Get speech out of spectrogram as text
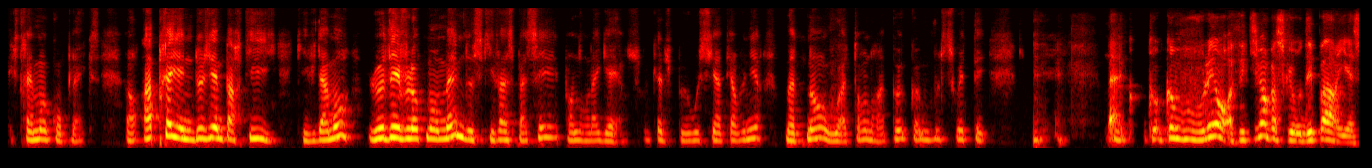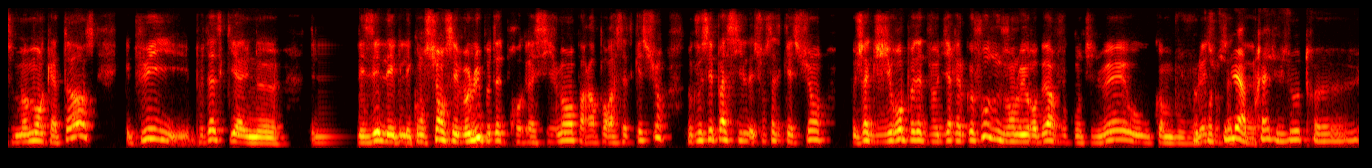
extrêmement complexe. Alors après, il y a une deuxième partie qui est évidemment le développement même de ce qui va se passer pendant la guerre, sur lequel je peux aussi intervenir maintenant ou attendre un peu comme vous le souhaitez. Ben, comme vous voulez, effectivement, parce qu'au départ, il y a ce moment 14, et puis peut-être qu'il y a une, les, les, consciences évoluent peut-être progressivement par rapport à cette question. Donc, je ne sais pas si sur cette question, Jacques Giraud peut-être veut dire quelque chose ou Jean-Louis Robert, vous continuez ou comme vous voulez. Je peux continuer après les autres. Euh,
